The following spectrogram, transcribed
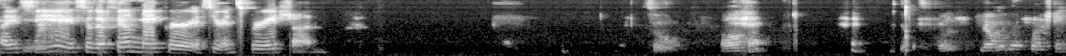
I to see. So the filmmaker is your inspiration. So, um, yes, well, do you have another question?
